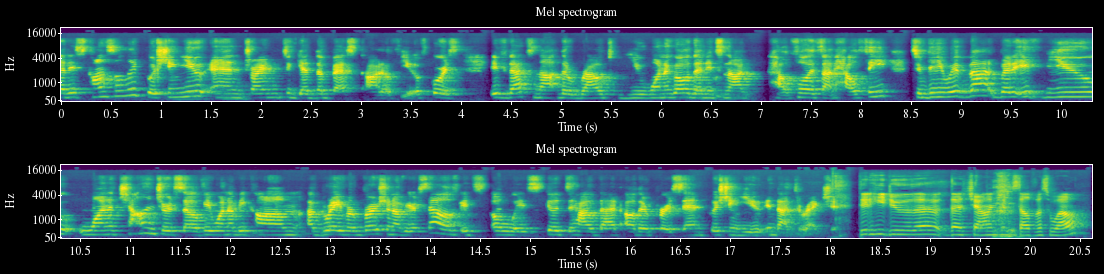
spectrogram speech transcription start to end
that is constantly pushing you and trying to get the best out of you. Of course, if that's not the route you want to go, then it's not helpful. It's not healthy to be with that. But if you want to challenge yourself, you want to become a braver version version of yourself, it's always good to have that other person pushing you in that direction. Did he do the the challenge himself as well?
